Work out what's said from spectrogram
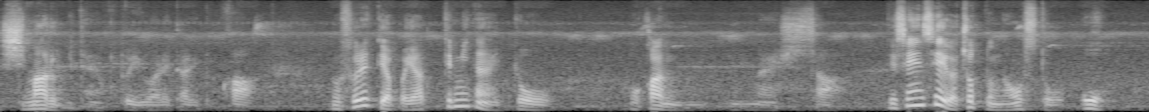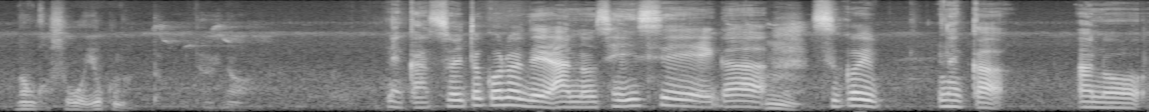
締まるみたいなことを言われたりとかもうそれってやっぱやってみないと分かんないしさで先生がちょっと直すとおなんかすごい良くなったみたいな。なんかそういうところであの先生がうんすごいなんかあの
